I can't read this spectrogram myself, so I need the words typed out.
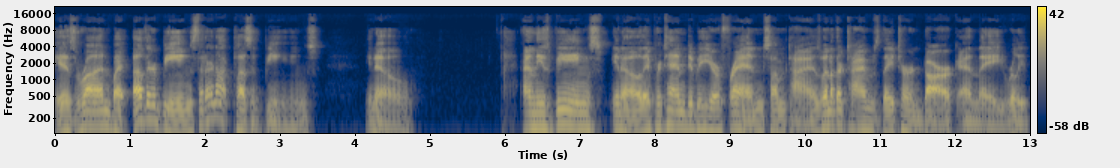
is run by other beings that are not pleasant beings. You know, and these beings, you know, they pretend to be your friend sometimes, but other times they turn dark and they really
